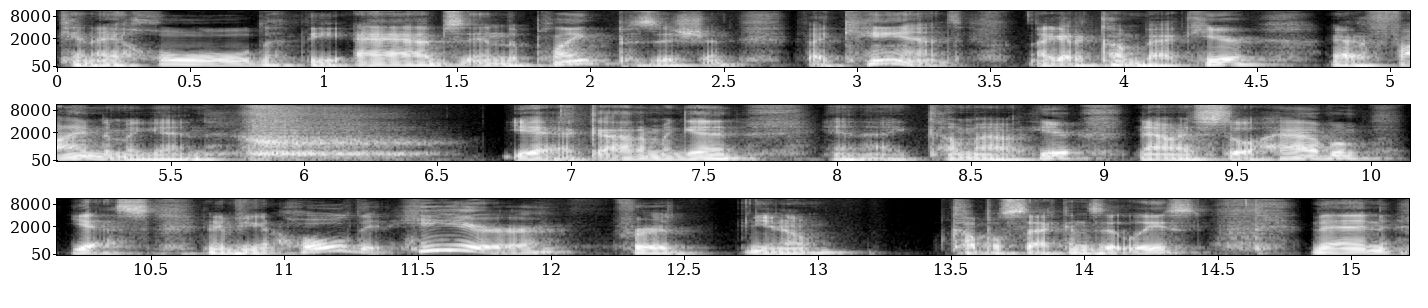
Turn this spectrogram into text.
Can I hold the abs in the plank position? If I can't, I got to come back here. I got to find them again. yeah, I got them again. And I come out here. Now I still have them. Yes. And if you can hold it here for, you know, a couple seconds at least, then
